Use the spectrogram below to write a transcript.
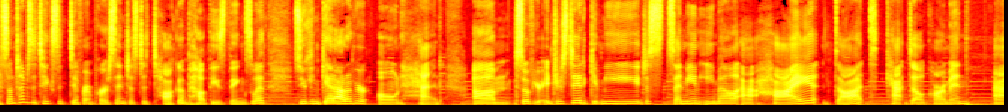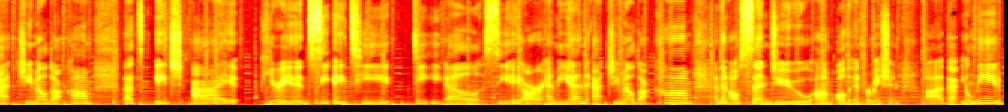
sometimes it takes a different person just to talk about these things with so you can get out of your own head. Um, so if you're interested, give me just send me an email at hi dot hi.catdelcarmen at gmail.com. That's H I period C A T D E L C A R M E N at gmail.com. And then I'll send you um, all the information uh, that you'll need.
